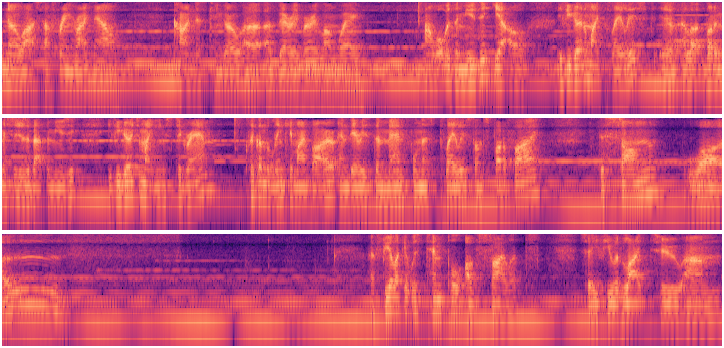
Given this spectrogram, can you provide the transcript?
know are suffering right now. Kindness can go a, a very, very long way. Uh, what was the music? Yeah, I'll, if you go to my playlist, uh, a lot, lot of messages about the music. If you go to my Instagram, click on the link in my bio, and there is the Manfulness playlist on Spotify. The song was. I feel like it was Temple of Silence. So if you would like to um,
